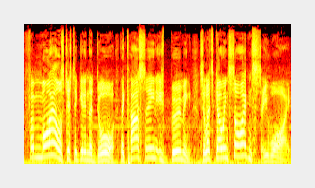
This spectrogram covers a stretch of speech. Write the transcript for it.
for miles just to get in the door. The car scene is booming. So let's go inside and see why.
